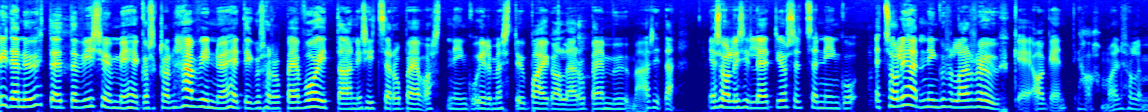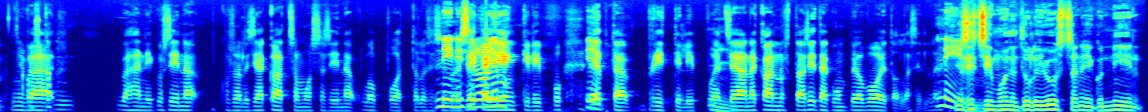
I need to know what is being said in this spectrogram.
pitänyt yhteyttä Vision miehen, koska se on hävinnyt ja heti kun se rupeaa voittaa, niin sitten se rupeaa vasta niin kuin ilmestyy paikalle ja rupeaa myymään sitä. Ja se oli silleen, että jos et se, niin kuin, että se oli ihan niin kuin sellainen röyhkeä agenttihahmo, niin se oli Niin hauska. Vähän, niin kuin siinä, kun se oli siellä katsomossa siinä loppuottelussa, Niin, niin, sekä oli- jenkkilippu Jep. että brittilippu, Mm. että se aina kannustaa sitä, kumpi on voitolla silleen. Niin. Ja sitten siinä muuten tuli just se niin, kuin niin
